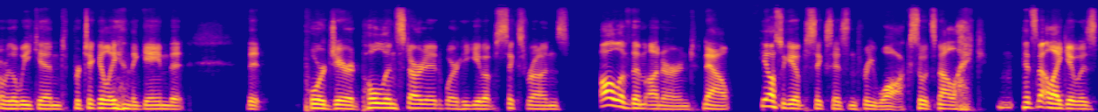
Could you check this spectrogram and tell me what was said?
over the weekend, particularly in the game that that poor Jared Poland started, where he gave up six runs, all of them unearned. Now he also gave up six hits and three walks, so it's not like it's not like it was,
